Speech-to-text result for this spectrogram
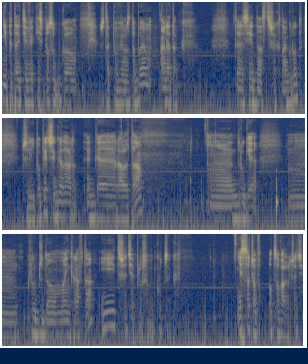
Nie pytajcie w jaki sposób go, że tak powiem, zdobyłem, ale tak, to jest jedna z trzech nagród, czyli po pierwsze Geralta, e, drugie mm, klucz do Minecrafta i trzecie pluszowy kucyk. Jest o co walczyć.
